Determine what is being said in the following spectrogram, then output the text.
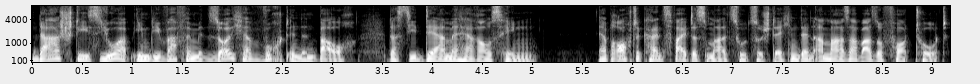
Da stieß Joab ihm die Waffe mit solcher Wucht in den Bauch, dass die Därme heraushingen. Er brauchte kein zweites Mal zuzustechen, denn Amasa war sofort tot.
